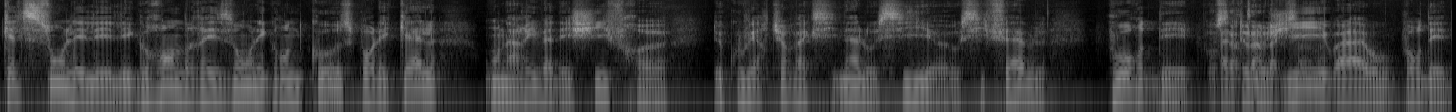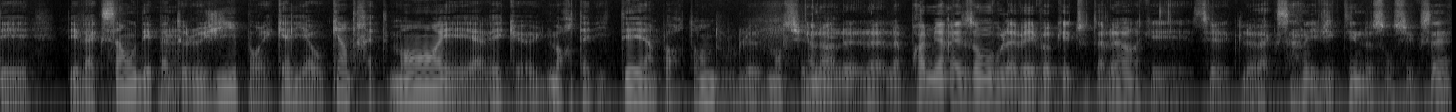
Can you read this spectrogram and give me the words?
quelles sont les, grandes raisons, les grandes causes pour lesquelles on arrive à des chiffres de couverture vaccinale aussi faibles pour des pathologies, voilà, ou pour des, des, vaccins ou des mm. pathologies pour lesquelles il n'y a aucun traitement et avec euh, une mortalité importante, vous le mentionnez. Alors, la, première raison, vous l'avez évoqué tout à l'heure, c'est que le vaccin est victime de son succès.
